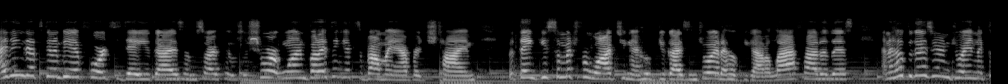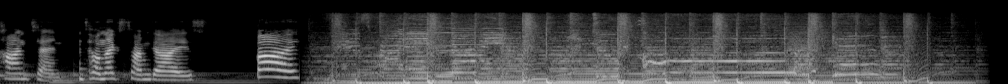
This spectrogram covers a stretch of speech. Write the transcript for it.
I think that's going to be it for today, you guys. I'm sorry if it was a short one, but I think it's about my average time. But thank you so much for watching. I hope you guys enjoyed. I hope you got a laugh out of this. And I hope you guys are enjoying the content. Until next time, guys. Bye.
